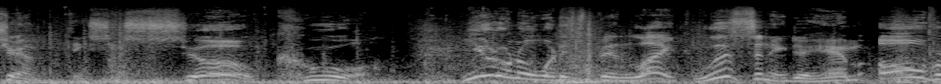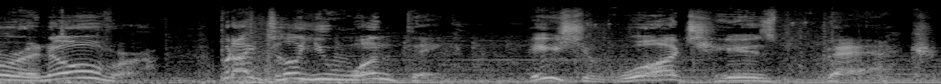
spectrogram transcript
Shemp thinks he's so cool. You don't know what it's been like listening to him over and over. But I tell you one thing, he should watch his back.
